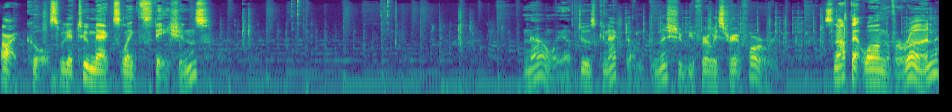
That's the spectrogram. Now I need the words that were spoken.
Alright, cool. So we got two max length stations. Now all we have to do is connect them, and this should be fairly straightforward. It's not that long of a run.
